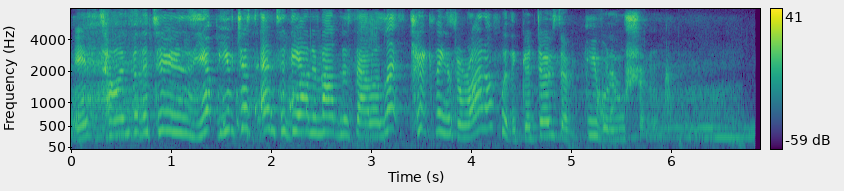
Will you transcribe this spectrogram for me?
It's time for the tunes. Yep, you've just entered the Animadness Hour. Let's kick things right off with a good dose of evolution.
